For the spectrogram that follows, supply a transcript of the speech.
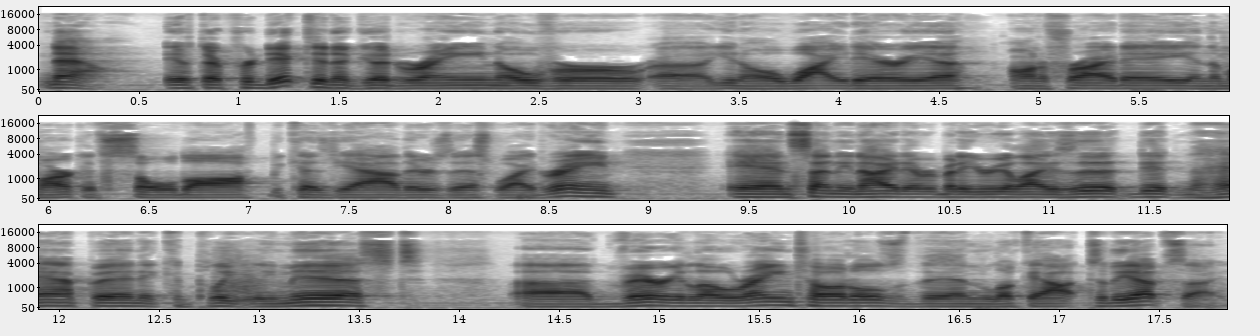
Now, if they're predicting a good rain over, uh, you know, a wide area on a Friday and the market's sold off because, yeah, there's this wide rain, and Sunday night everybody realized it didn't happen, it completely missed, uh, very low rain totals, then look out to the upside.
